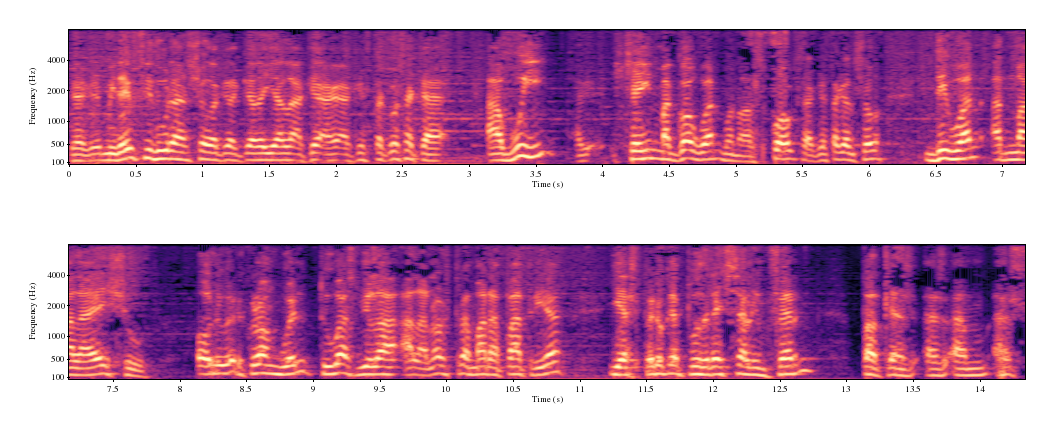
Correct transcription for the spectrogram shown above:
que, que... Mireu si dura això que, que deia la, que, aquesta cosa que avui Shane McGowan, bueno, els pocs, aquesta cançó, diuen et maleeixo, Oliver Cromwell, tu vas violar a la nostra mare pàtria i espero que et podreixis a l'infern pel que es, es, em- es,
